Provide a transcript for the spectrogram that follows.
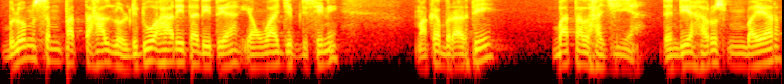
belum sempat tahallul di dua hari tadi itu ya, yang wajib di sini, maka berarti batal hajinya dan dia harus membayar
